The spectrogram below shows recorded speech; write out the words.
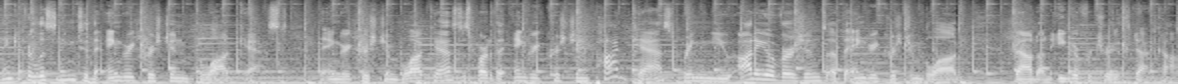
Thank you for listening to the Angry Christian Blogcast. The Angry Christian Blogcast is part of the Angry Christian Podcast, bringing you audio versions of the Angry Christian blog found on eagerfortruth.com.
